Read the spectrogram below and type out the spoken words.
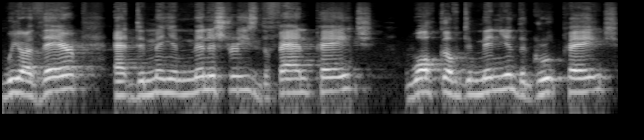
We are there at Dominion Ministries, the fan page, Walk of Dominion, the group page,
